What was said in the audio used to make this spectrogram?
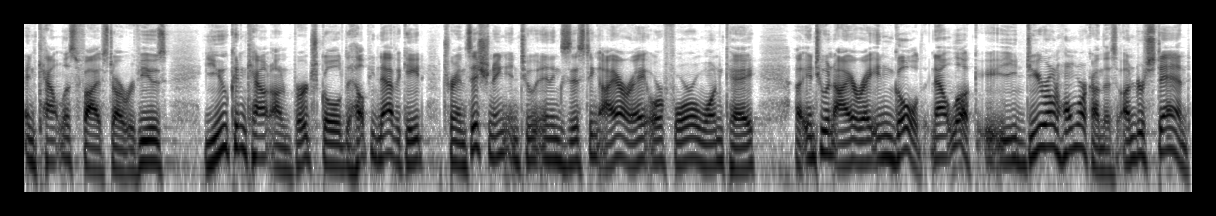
and countless five star reviews. You can count on Birch Gold to help you navigate transitioning into an existing IRA or 401k uh, into an IRA in gold. Now, look, you do your own homework on this. Understand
